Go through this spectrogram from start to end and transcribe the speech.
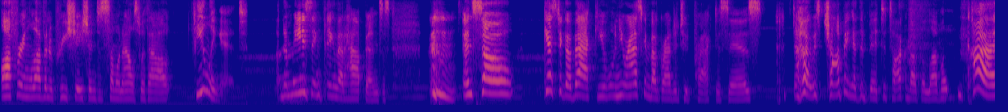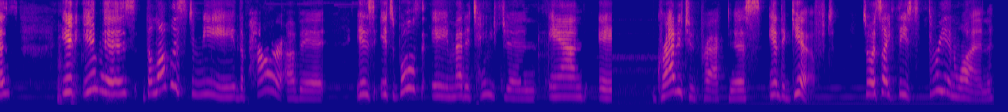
offering love and appreciation to someone else without feeling it. An mm-hmm. amazing thing that happens. and so, I guess to go back, you when you were asking about gratitude practices, I was chomping at the bit to talk about the love list because it is the love list to me, the power of it is it's both a meditation and a gratitude practice and a gift. So it's like these three in one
